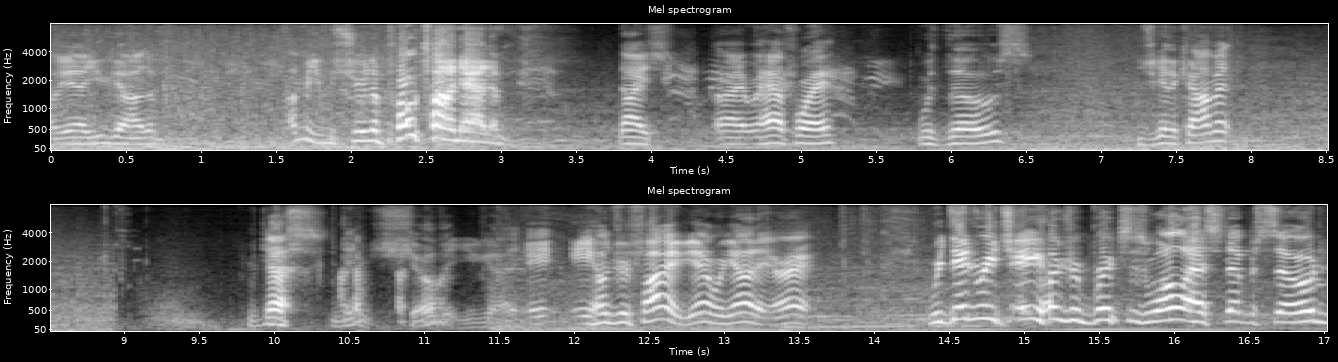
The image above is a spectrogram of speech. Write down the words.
Oh yeah, you got him. I'm even shooting a proton at him. Nice. All right, we're halfway with those. Did you get a comment? Yes. It didn't show that you got it. 805. Yeah, we got it. All right. We did reach 800 bricks as well last episode.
